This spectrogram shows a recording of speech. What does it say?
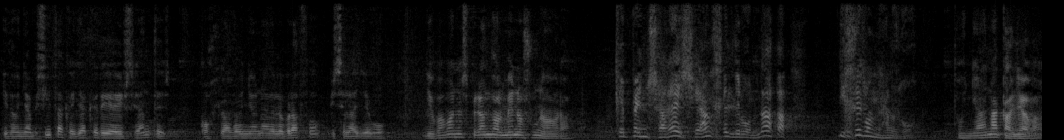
Y doña Visita, que ya quería irse antes, cogió a doña Ana del brazo y se la llevó. Llevaban esperando al menos una hora. ¿Qué pensará ese ángel de bondad? Dijeron algo. Doña Ana callaba.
